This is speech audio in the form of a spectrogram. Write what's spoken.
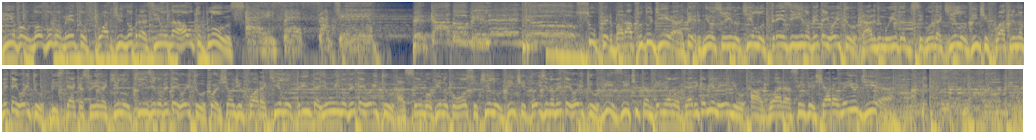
Viva o novo momento Ford no Brasil na Auto Plus. RC7 Mercado Milênio. Super barato do dia. Pernil suíno quilo 13,98. Carne moída de segunda quilo 24,98. Bisteca suína quilo 15,98. Colchão de fora quilo 31,98. Acém bovino com osso quilo 22,98. Visite também a Lotérica Milênio. Agora sem fechar ao meio-dia. Faça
